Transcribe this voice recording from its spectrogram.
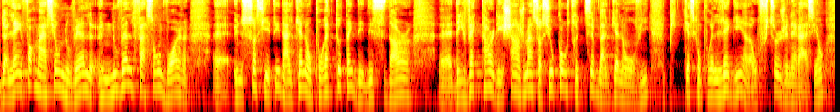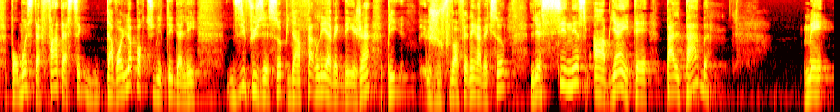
de l'information nouvelle, une nouvelle façon de voir euh, une société dans laquelle on pourrait tout être des décideurs, euh, des vecteurs, des changements sociaux constructifs dans lesquels on vit, puis qu'est-ce qu'on pourrait léguer aux futures générations? Pour moi, c'était fantastique d'avoir l'opportunité d'aller diffuser ça, puis d'en parler avec des gens. Puis, je vais finir avec ça. Le cynisme ambiant était palpable, mais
